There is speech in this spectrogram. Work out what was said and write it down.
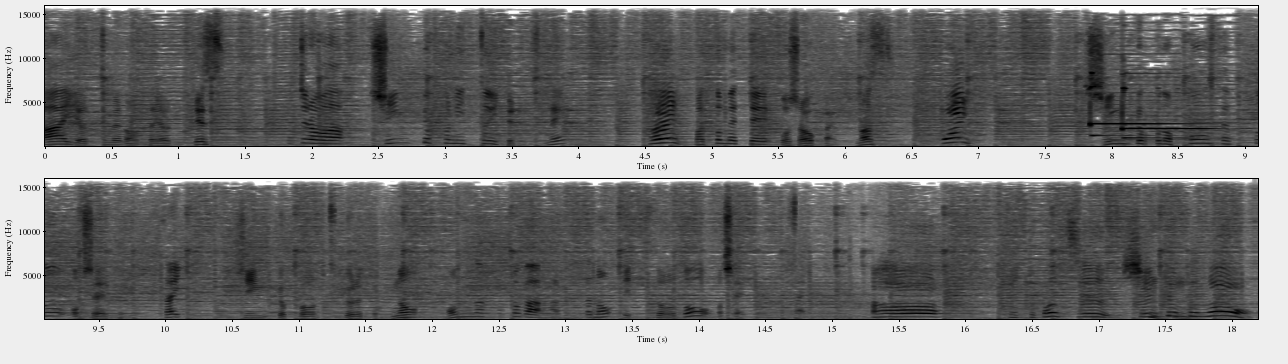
はい。はい4つ目のお便りです。こちらは新曲についてですね。はい。まとめてご紹介します。はい。新曲のコンセプトを教えてください新曲を作る時のこんなことがあったのエピソードを教えてください。あーえっとまず新曲の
